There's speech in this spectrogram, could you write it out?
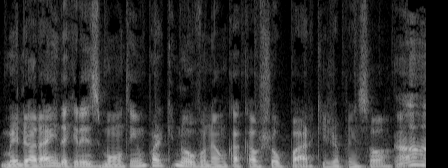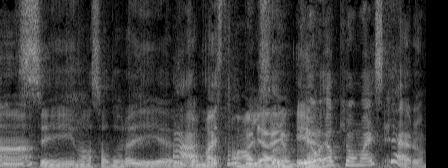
Melhor ainda que eles montem um parque novo, né? Um Cacau Show Park, já pensou? Aham. Sim, nossa, eu adoraria. É o Ah, que eu mais tava olha, pensando. eu- Eu quero. é o que eu mais quero.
